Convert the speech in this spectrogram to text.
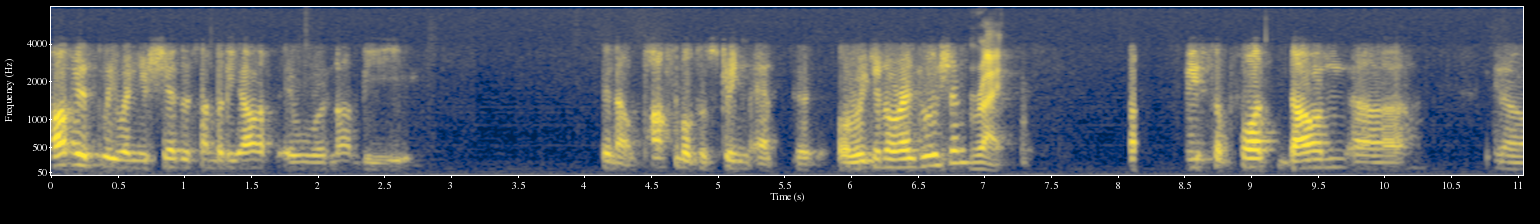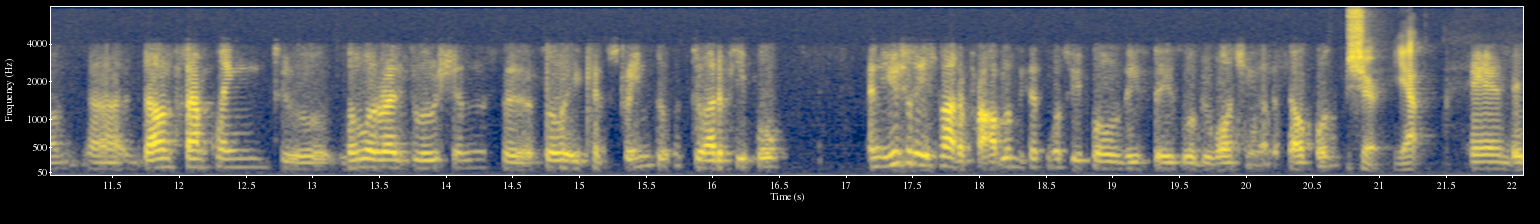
obviously, when you share to somebody else, it would not be you know possible to stream at the original resolution. Right. We support down uh, you know uh, down sampling to lower resolutions uh, so it can stream to, to other people. And usually, it's not a problem because most people these days will be watching on the cell phone, Sure. Yep. and they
